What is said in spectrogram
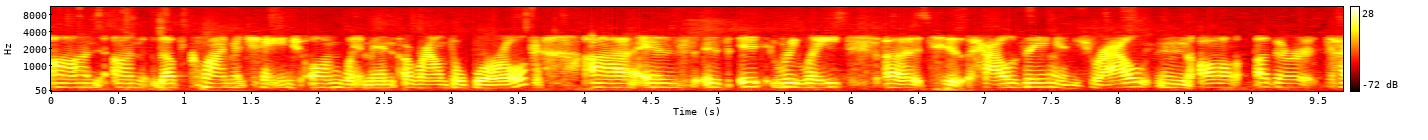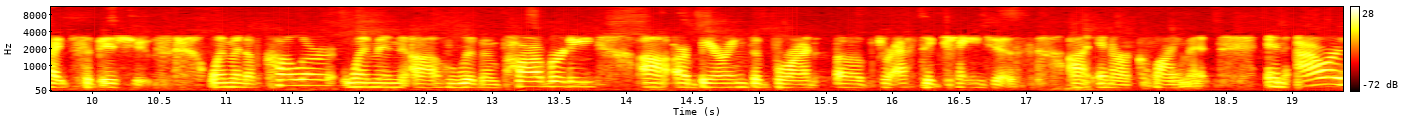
on, on of climate change on women around the world, uh, as as it relates uh, to housing and drought and all other types of issues. Women of color, women uh, who live in poverty, uh, are bearing the brunt of drastic changes uh, in our climate. In our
